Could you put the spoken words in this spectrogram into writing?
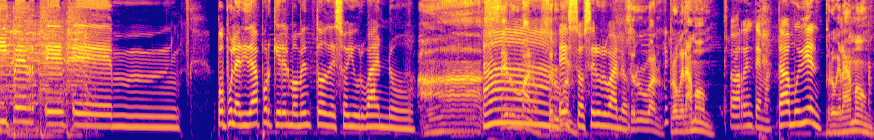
hiper eh, eh, mm, popularidad porque era el momento de Soy Urbano. Ah, Ah. ser urbano, ser urbano. Eso, ser urbano. Ser urbano. Programón. Agarré en tema. Estaba muy bien. Programón.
